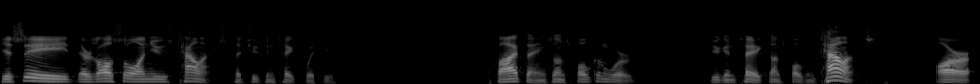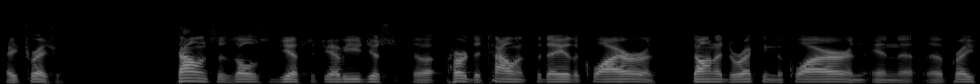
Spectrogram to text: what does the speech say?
You see, there's also unused talents that you can take with you. Five things unspoken words you can take unspoken talents are a treasure. Talents is those gifts that you have. You just uh, heard the talent today of the choir and Donna directing the choir and, and uh, uh, praise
